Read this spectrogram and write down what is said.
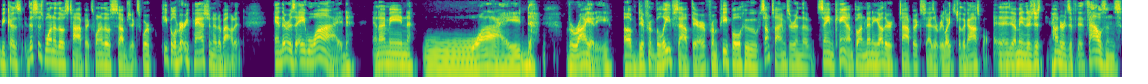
because this is one of those topics, one of those subjects where people are very passionate about it. And there is a wide, and I mean wide variety of different beliefs out there from people who sometimes are in the same camp on many other topics as it relates to the gospel. I mean, there's just hundreds of thousands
